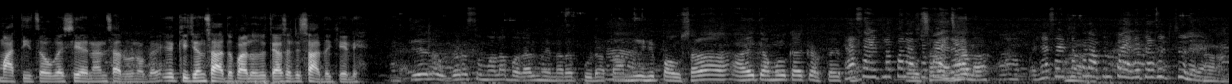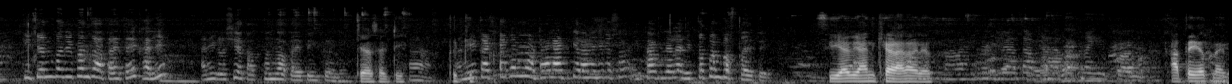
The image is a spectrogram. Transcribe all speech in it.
मातीचं वगैरे शेणान सारवून वगैरे. किचन साधं पाहिलं होतं त्यासाठी साधं केले ते लवकरच तुम्हाला बघायला मिळणार आहे पुढे. आता आम्ही हे पावसाळा आहे त्यामुळे काय करता येत ह्या नाही साईडला पण अशा पावसाळा पायऱ्या झाला. ह्या साईडला पण आपण पायऱ्या त्यासाठी ठेवल्या किचनमध्ये पण जाता येते खाली आणि इकडे शेतात पण जाता येते इकडे. त्यासाठी. हा. आणि कट्टा पण मोठा लाट केला म्हणजे कसं इथं आपल्याला इथं पण बसता येते सिया बिहान खेळायला लागल्यात. आता येत नाही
